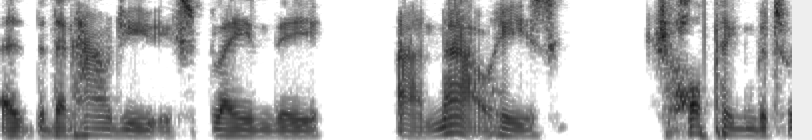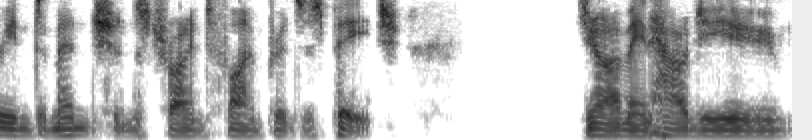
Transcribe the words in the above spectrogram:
uh, but then how do you explain the and now he's hopping between dimensions trying to find Princess Peach. Do you know what I mean? How do you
